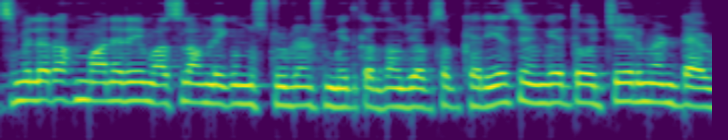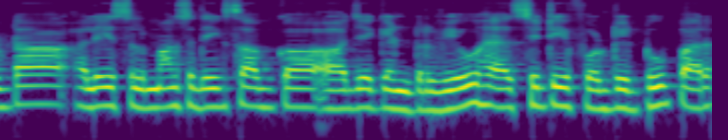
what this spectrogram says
बसमीम अल्लाम स्टूडेंट्स, उम्मीद करता हूँ जो आप सब खैरियत से होंगे। तो चेयरमैन टैबटा अली सलमान सदीक साहब का आज एक इंटरव्यू है सिटी 42 पर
